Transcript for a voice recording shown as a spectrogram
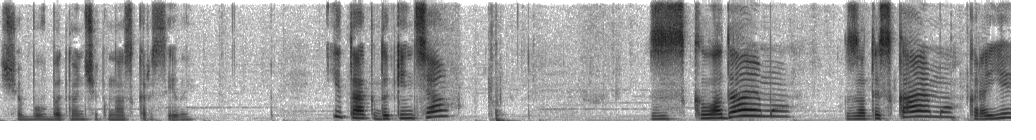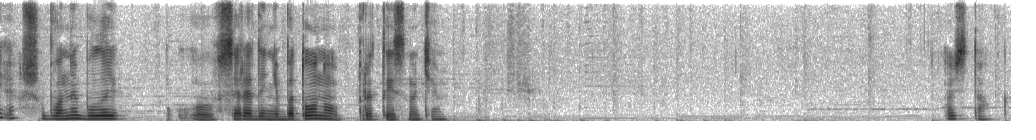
щоб був батончик у нас красивий. І так до кінця складаємо, затискаємо краї, щоб вони були всередині батону притиснуті. Ось так.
